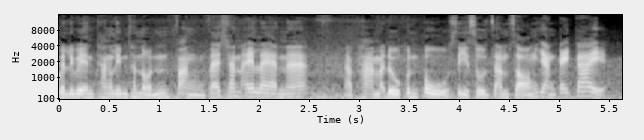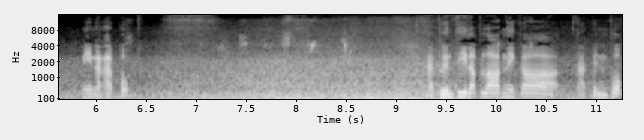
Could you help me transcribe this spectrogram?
บริเวณทางริมถนนฝั่งแฟชั่นไอแลนด์นะ พามาดูคุณปู่ 4032 อย่างใกล้ ๆ นี่นะครับผมพื้นที่รอบๆนี่ก็เป็นพวก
